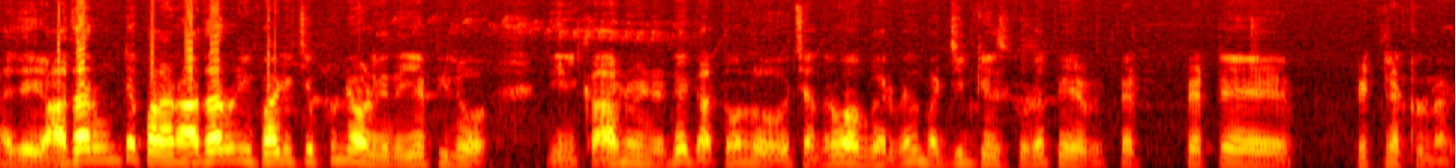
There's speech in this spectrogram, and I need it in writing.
అది ఆధారం ఉంటే పలానా ఆధారం ఈ పాటికి చెప్పుండేవాళ్ళు కదా ఏపీలో. దీనికి కారణం ఏంటంటే గతంలో చంద్రబాబు గారి మీద మద్యం కేసు కూడా పె- పె- పెట్టే పెట్టినట్లున్నారు.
